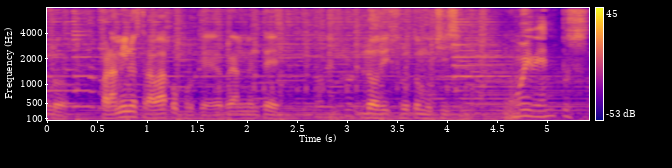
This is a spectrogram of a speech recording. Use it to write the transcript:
¿no? para mí no es trabajo porque realmente lo disfruto muchísimo. Muy bien, pues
